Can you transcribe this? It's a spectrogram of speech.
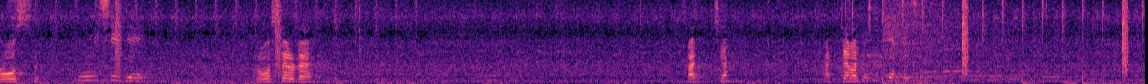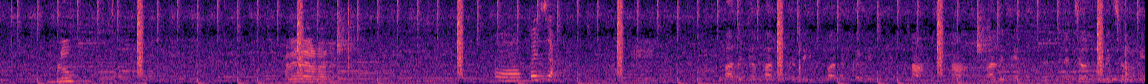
റോസ് റോസ് എവിടെ? പച്ച. പച്ച പച്ച. ബ്ലൂ അതേതാ കളർ പച്ച. പതുക്കെ പതുക്കെ പതുക്കെ ആ ആ പതുക്കെ. വെച്ചോക്കി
